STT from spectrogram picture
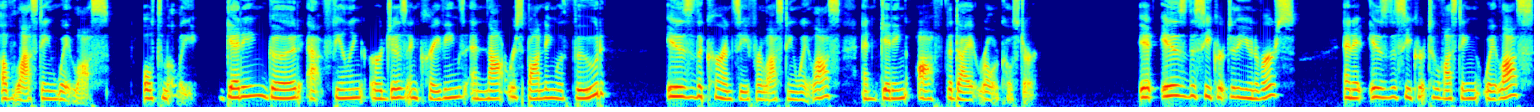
of lasting weight loss. Ultimately, getting good at feeling urges and cravings and not responding with food is the currency for lasting weight loss and getting off the diet roller coaster. It is the secret to the universe, and it is the secret to lasting weight loss,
